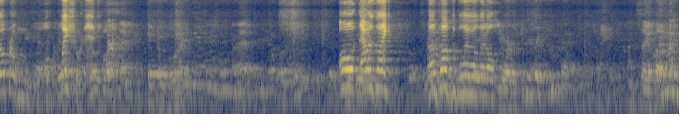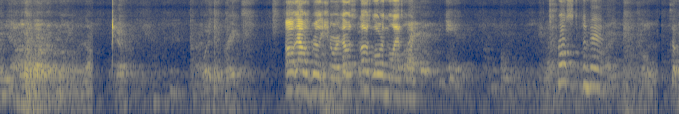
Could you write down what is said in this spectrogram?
GoPro way short, eh? Both the same. Alright. Oh, that was like above the blue a little. Say about this far. Yep. What is the brakes? Oh, that was really short. That was that was lower than the last one. Trust the man. What's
